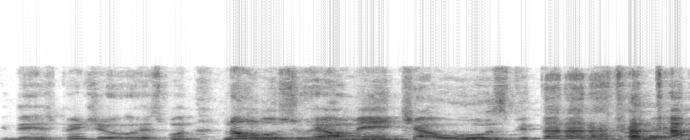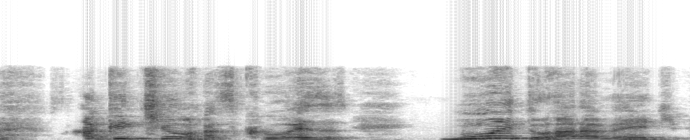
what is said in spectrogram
E de repente eu respondo: Não, Lúcio, realmente a USP, tarará, tarará. É. Só que tinha umas coisas, muito raramente,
